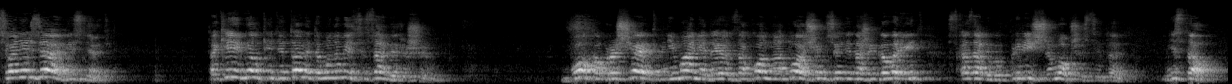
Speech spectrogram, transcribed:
Все нельзя объяснять. Такие мелкие детали, то мы на месте сами решим. Бог обращает внимание, дает закон на то, о чем сегодня даже говорить, сказали бы, в приличном обществе-то не стал.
